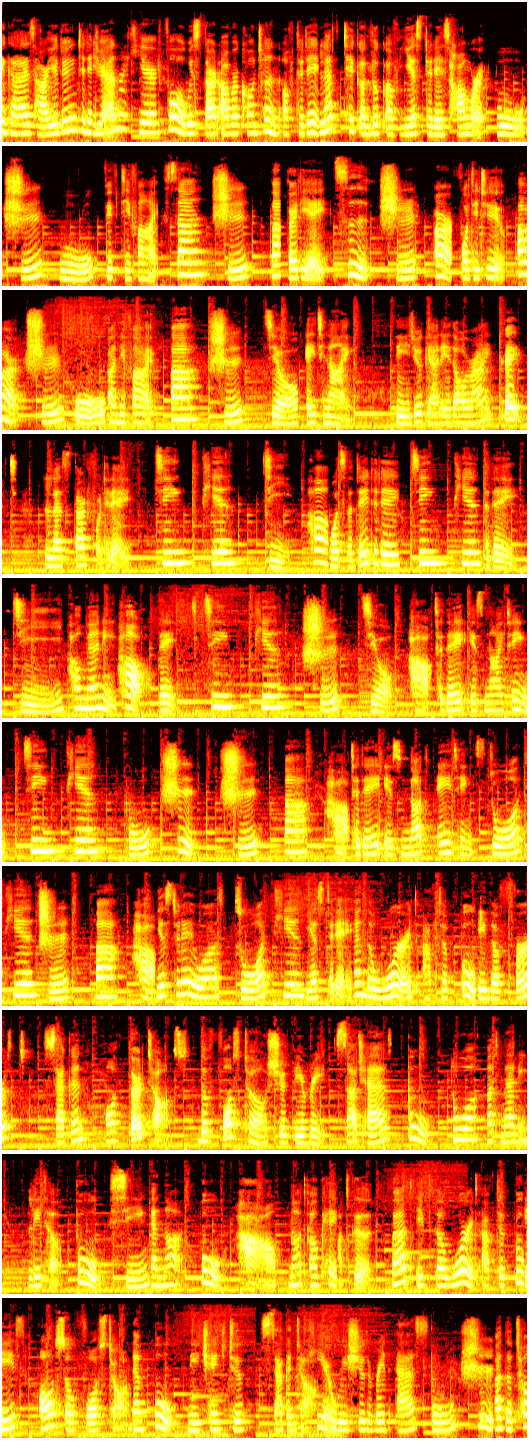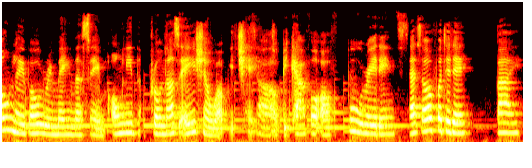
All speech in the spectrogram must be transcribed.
Hi guys, how are you doing today? Joanna here. Before we start our content of today, let's take a look of yesterday's homework. 五十五 fifty-five 三十八 thirty-eight 四十二 forty-two 二十五 twenty-five 八十九 eighty-nine. Did you get it all right? Great. Let's start for today. 今天几 how what's the day today？今天 today. 几? How many? How? Day. 今天十九号 today is nineteen. 今天不是十八号 today is not eighteen. 昨天十八号 yesterday was 昨天 yesterday. And the word after 不 is the first second or third tones The fourth tone should be read, such as 不多 not many, little 不行 and not 不好 not okay, not good. But if the word after 不 is also fourth tone, then 不 need change to second tone. Here we should read as 不是, but the tone label remain the same, only the pronunciation will be changed. So be careful of 不 readings. That's all for today. Bye.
